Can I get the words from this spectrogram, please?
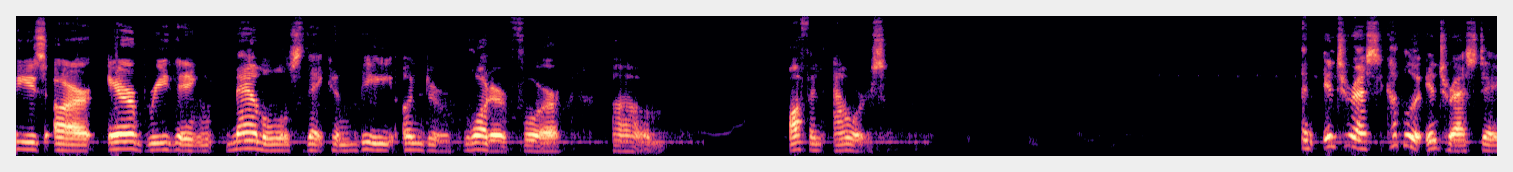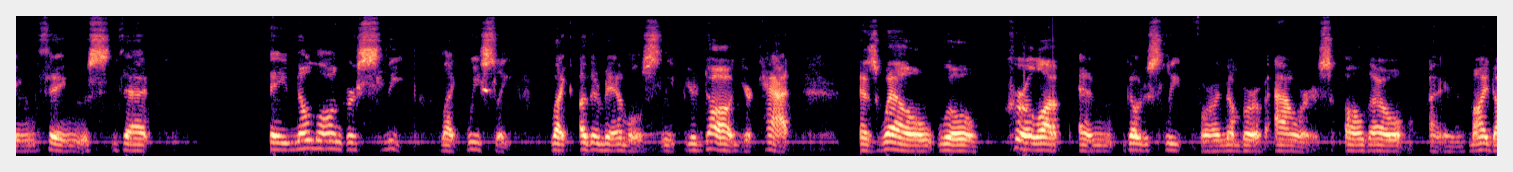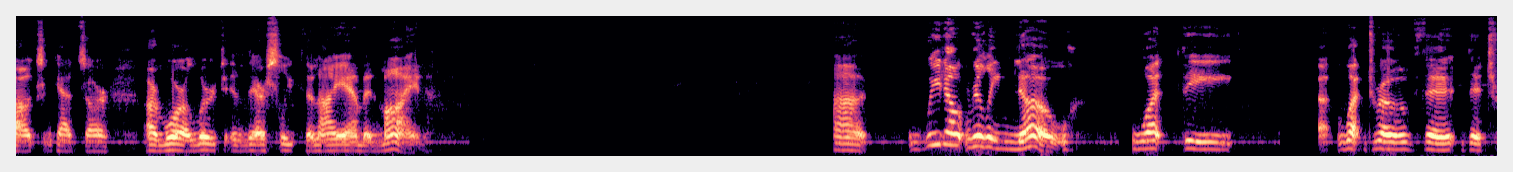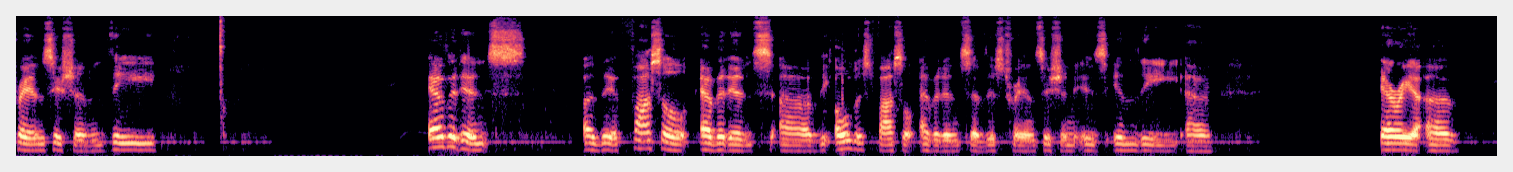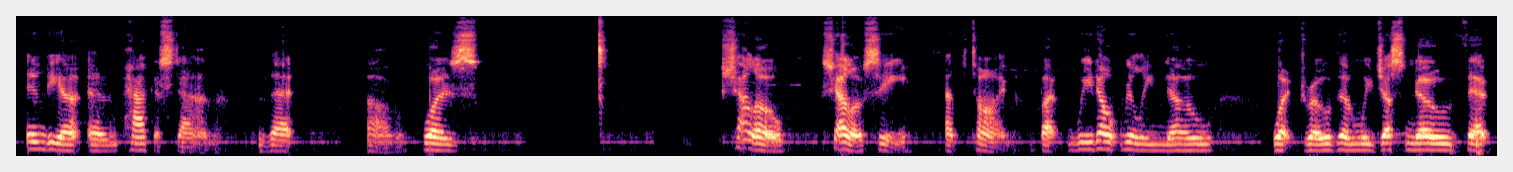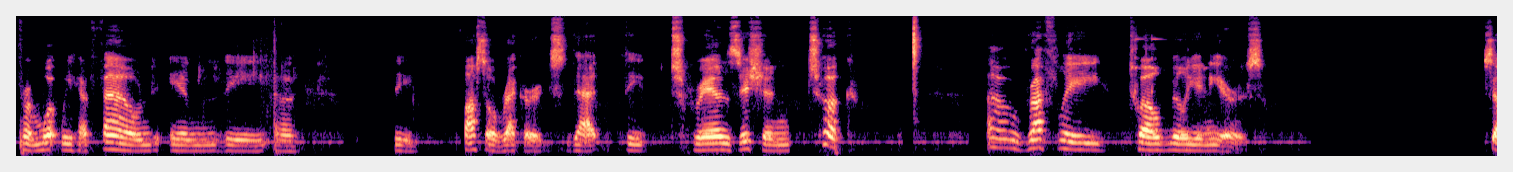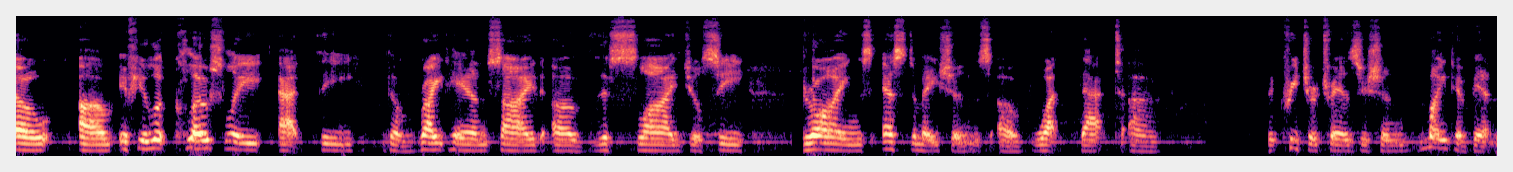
these are air breathing mammals, they can be underwater for um, often hours. An interest, a couple of interesting things that they no longer sleep like we sleep, like other mammals sleep. Your dog, your cat, as well, will curl up and go to sleep for a number of hours. Although I, my dogs and cats are are more alert in their sleep than I am in mine. Uh, we don't really know what the what drove the the transition. The evidence, uh, the fossil evidence, uh, the oldest fossil evidence of this transition is in the uh, area of India and Pakistan that um, was shallow shallow sea at the time, but we don't really know what drove them. We just know that from what we have found in the uh, the fossil records, that the transition took oh, roughly 12 million years. So um, if you look closely at the the right hand side of this slide, you'll see drawings, estimations of what that uh, the creature transition might have been.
